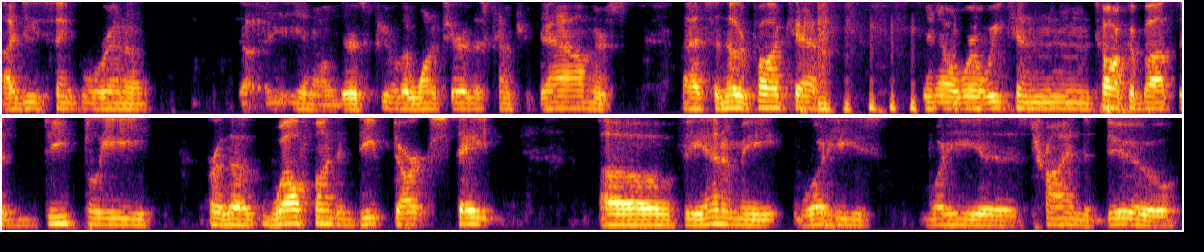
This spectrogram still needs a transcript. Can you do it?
I do think we're in a, uh, you know, there's people that want to tear this country down. There's that's another podcast, you know, where we can talk about the deeply or the well-funded deep dark state of the enemy, what he's what he is trying to do,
